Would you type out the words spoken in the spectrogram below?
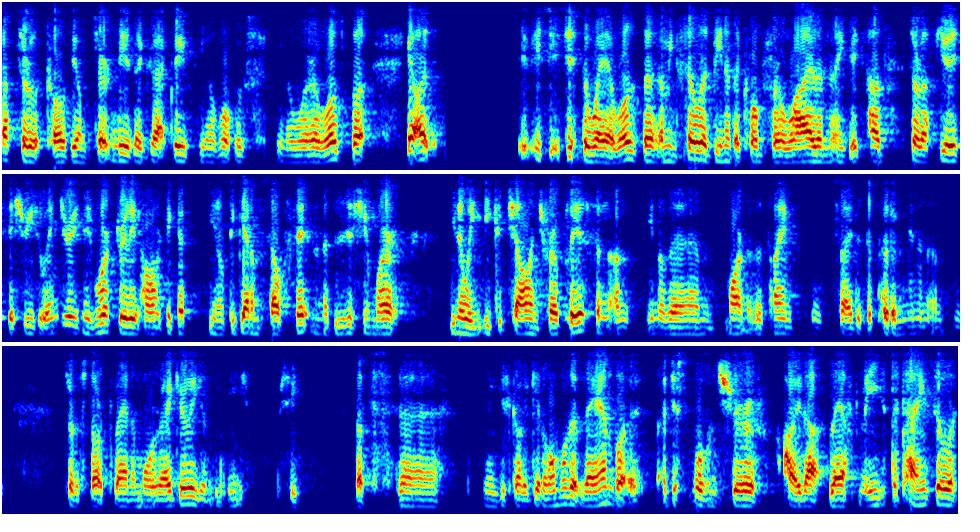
That sort of caused the uncertainty is exactly, you know, what was, you know, where I was. But, yeah, it, it's, it's just the way it was. I mean, Phil had been at the club for a while and he'd had sort of a few issues with injuries and he'd worked really hard to get, you know, to get himself fit in a position where, you know, he, he could challenge for a place and, and you know, the, um, Martin at the time decided to put him in and, and sort of start playing him more regularly and he, she that's uh, you just got to get on with it then. But I just wasn't sure how that left me at the time. So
